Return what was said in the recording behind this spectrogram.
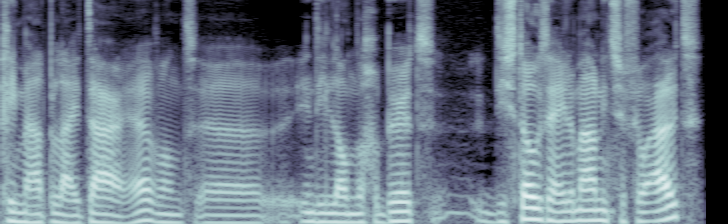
klimaatbeleid daar. Hè? Want in die landen gebeurt, die stoten helemaal niet zoveel uit.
